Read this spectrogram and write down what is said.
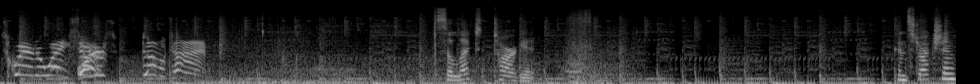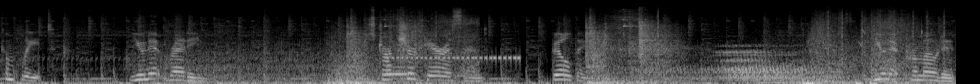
Squared away, sir. Orders. Double time. Select target. Construction complete. Unit ready. Structure garrisoned. Building. Unit promoted.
